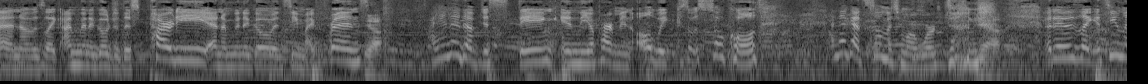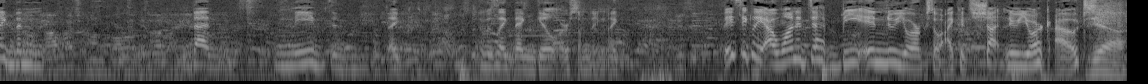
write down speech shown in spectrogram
And I was like, I'm gonna go to this party, and I'm gonna go and see my friends. Yeah, I ended up just staying in the apartment all week because it was so cold, and I got so much more work done. Yeah. but it was like it seemed like the that need to like it was like that guilt or something. Like basically, I wanted to be in New York so I could shut New York out. yeah.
